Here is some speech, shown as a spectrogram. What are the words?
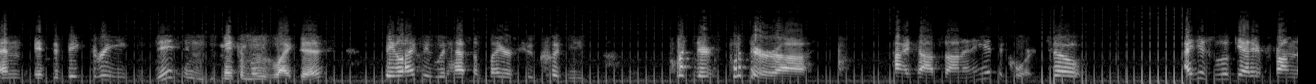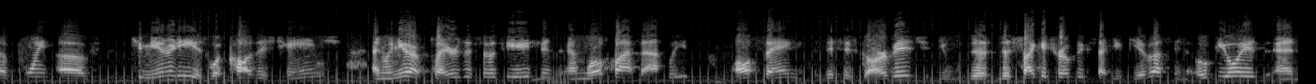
And if the big three didn't make a move like this, they likely would have some players who couldn't put their put their uh, high tops on and hit the court. So I just look at it from the point of community is what causes change. And when you have players associations and world class athletes all saying this is garbage, the the psychotropics that you give us in opioids and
